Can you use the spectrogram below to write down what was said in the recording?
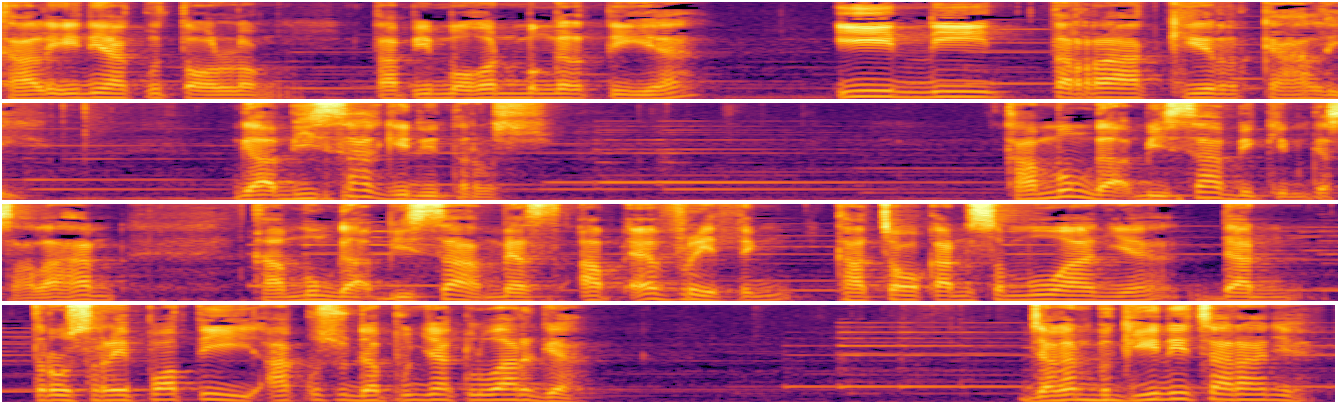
Kali ini aku tolong, tapi mohon mengerti ya. Ini terakhir kali. Gak bisa gini terus. Kamu nggak bisa bikin kesalahan, kamu nggak bisa mess up everything, kacaukan semuanya, dan terus repoti, aku sudah punya keluarga. Jangan begini caranya.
